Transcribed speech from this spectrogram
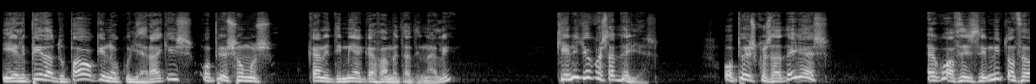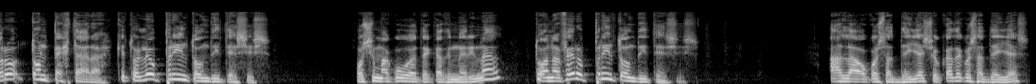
Η ελπίδα του Πάοκ είναι ο Κουλιαράκης, ο οποίος όμως κάνει τη μία γκάφα μετά την άλλη. Και είναι και ο Κωνσταντέλιας. Ο οποίος Κωνσταντέλιας, εγώ αυτή τη στιγμή τον θεωρώ τον παιχταρά. Και το λέω πριν τον δείτε εσείς. Όσοι με ακούγατε καθημερινά, το αναφέρω πριν τον δείτε εσείς. Αλλά ο Κωνσταντέλιας και ο κάθε Κωνσταντέλιας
